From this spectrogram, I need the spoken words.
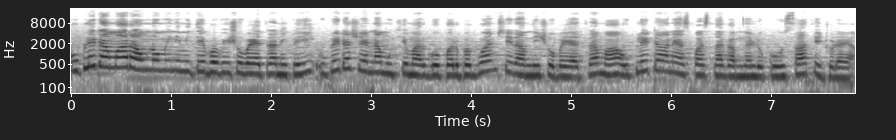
ઉપલેટામાં રામનવમી નિમિત્તે ભવ્ય શોભાયાત્રા નીકળી. ઉપલેટા શહેરના મુખ્ય માર્ગો પર ભગવાન શ્રી રામની શોભાયાત્રામાં ઉપલેટા અને આસપાસના ગામના લોકો સાથે જોડાયા.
